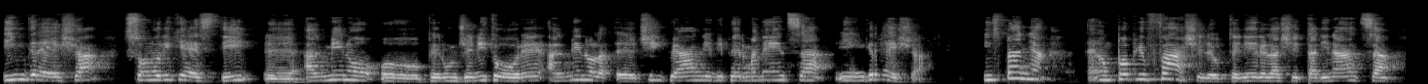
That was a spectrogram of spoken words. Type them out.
in Grecia sono richiesti eh, almeno oh, per un genitore almeno eh, 5 anni di permanenza in Grecia. In Spagna è un po' più facile ottenere la cittadinanza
